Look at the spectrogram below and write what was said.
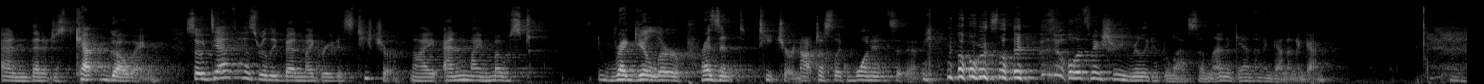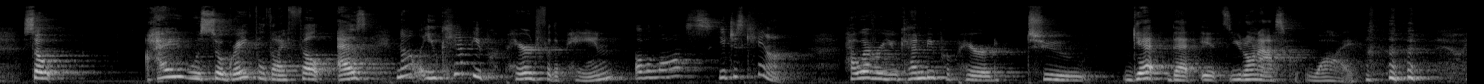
and then it just kept going. So death has really been my greatest teacher my and my most regular present teacher not just like one incident you know? It's like well let's make sure you really get the lesson and again and again and again. Mm. So i was so grateful that i felt as not you can't be prepared for the pain of a loss. You just can't. However you can be prepared to get that it's you don't ask why.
